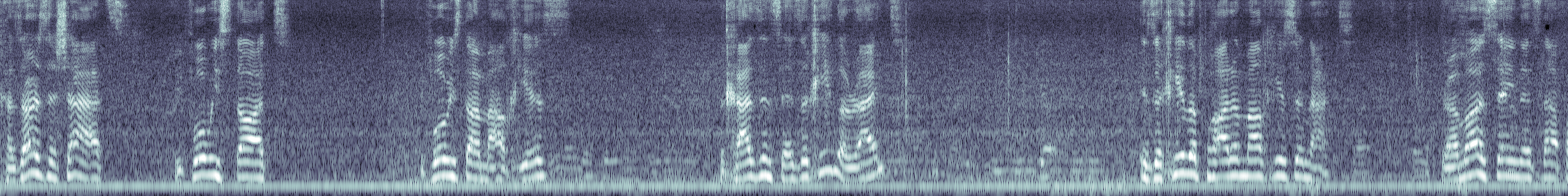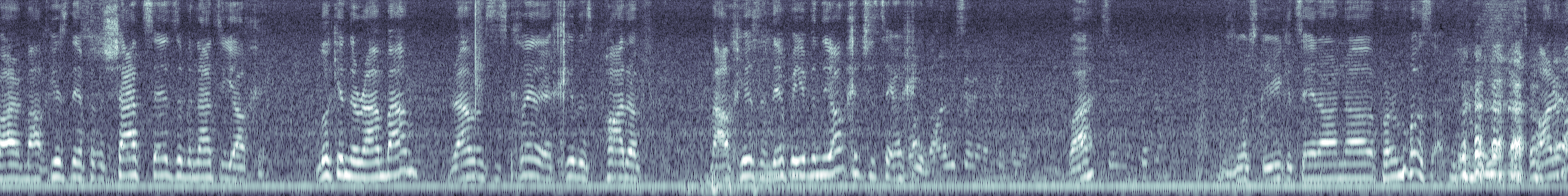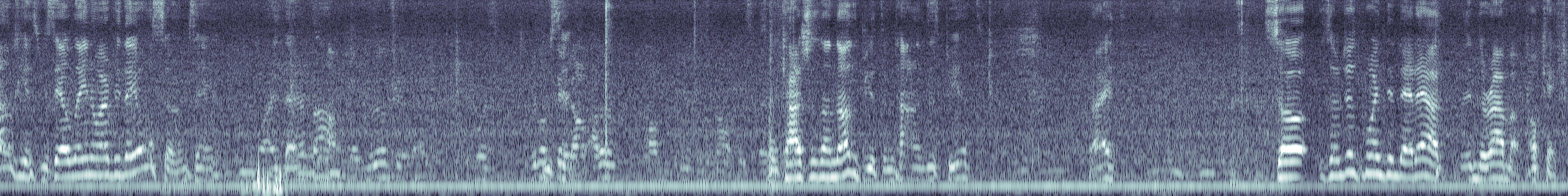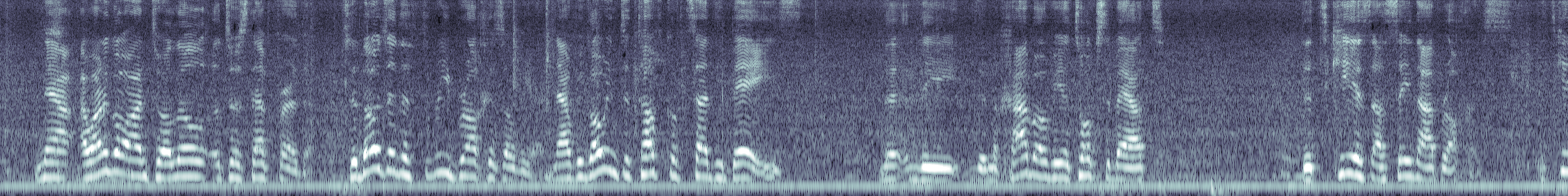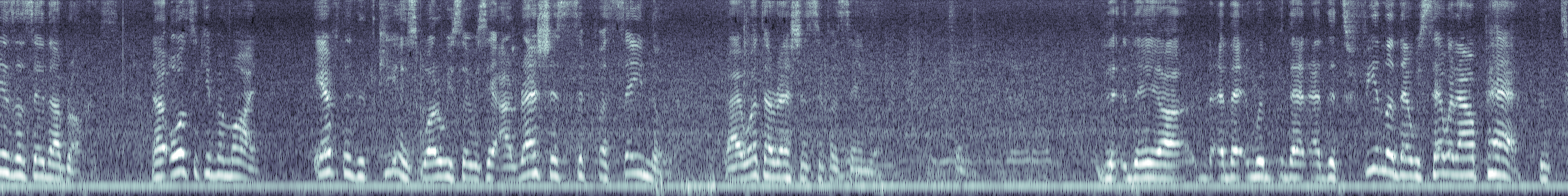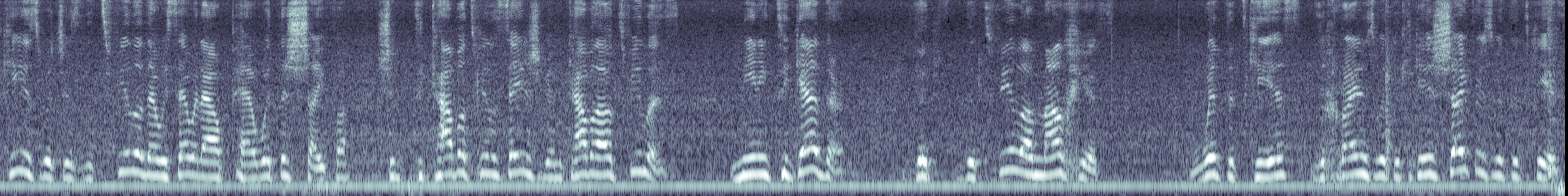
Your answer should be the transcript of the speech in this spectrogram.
Chazar Zashatz. Before we start before we start Malchias, the Chazan says Achila, right? Is Achila part of Malchias or not? The Ramah is saying that's not part of Malchias, therefore the Shat says it, but not the Yachid. Look in the Rambam, Rambam says clearly Achila is part of Malchias, and therefore even the Yachid should say Achila. Why are we saying Kippur? What? Saying Yom Kippur? there's no steer, you could say it on uh, also. it's part of Malchus. We say Aleinu every day also. I'm saying, why is that a problem? We don't say that. We don't say the other um, people in office. So the cash is on the other piyutim, not on this piyut. Right? So, so I'm just pointing that out in the Rama. Okay. Now, I want to go on to a little, to a step further. So those are the three brachas over here. Now, if we go into Tav Kuf Tzadi Beis, the, the, the Mechaber over here talks about the Tkiyas al Seidah brachas. The Tkiyas al Seidah brachas. Now, also keep in mind, after the tkiyas, what do we say? We say areshes sifasenu, right? What's areshes sifasenu? The the uh, that with that uh, the tefillah that we say with our peh, the tkiyas, which is the tefillah that we say with our peh with the shayfa, should tikabel tefillah saying should be mikabel our tefillahs, meaning together, the the tefillah malchus with the tkiyas, zichraynis with the tkiyas, shayfers with the tkiyas.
